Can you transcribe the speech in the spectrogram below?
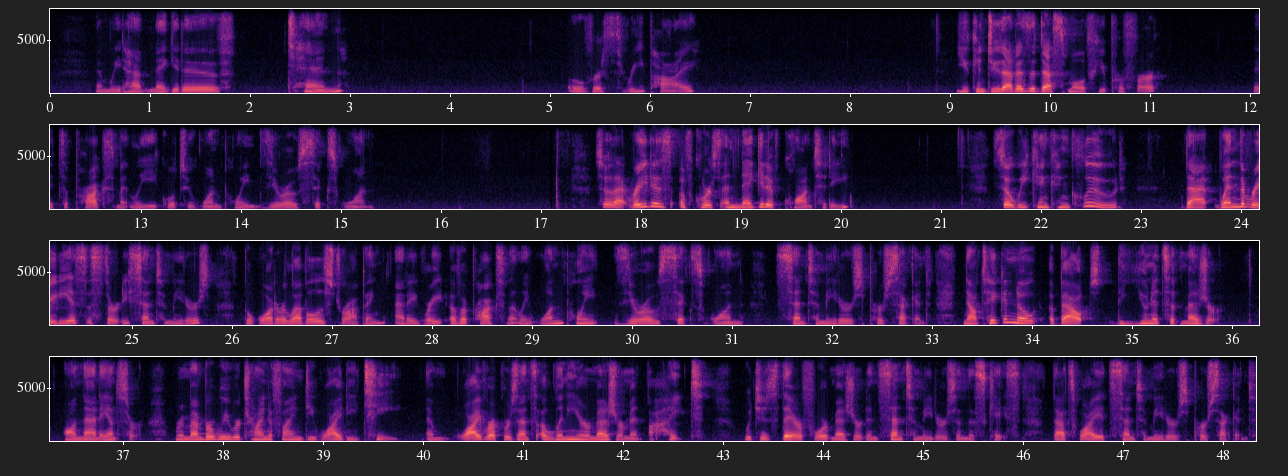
and we'd have negative 10 over 3 pi. You can do that as a decimal if you prefer. It's approximately equal to 1.061. So that rate is, of course, a negative quantity. So we can conclude that when the radius is 30 centimeters, the water level is dropping at a rate of approximately 1.061 centimeters per second. Now take a note about the units of measure on that answer. Remember we were trying to find dy dt, and y represents a linear measurement, a height, which is therefore measured in centimeters in this case. That's why it's centimeters per second.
